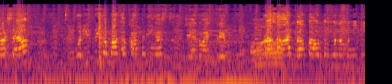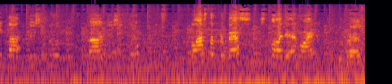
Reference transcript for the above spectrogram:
Marcel, what do you think about accompanying us to the JNY trip? Perasaan Bapak untuk menemani kita JC2, uh, JC2 Cluster the best sekolah JNY? The best.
